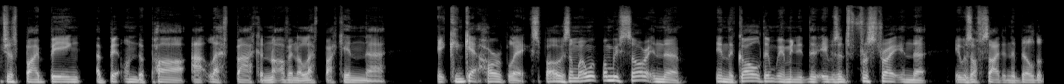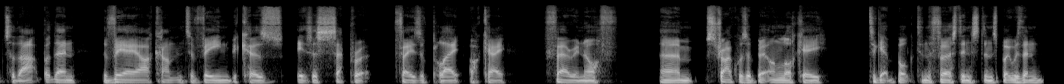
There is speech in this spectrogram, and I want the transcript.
just by being a bit under par at left back and not having a left back in there, it can get horribly exposed. And when, when we saw it in the in the goal, didn't we? I mean, it, it was frustrating that it was offside in the build up to that, but then the VAR can't intervene because it's a separate phase of play. Okay, fair enough. Um, was a bit unlucky to get booked in the first instance, but he was then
